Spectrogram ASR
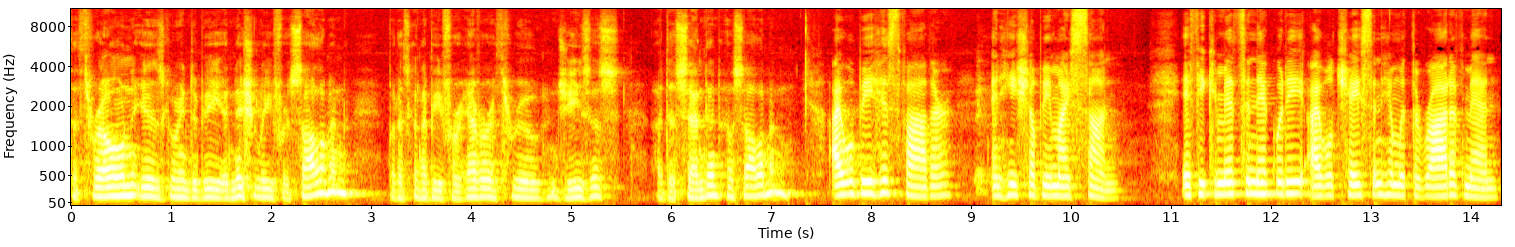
The throne is going to be initially for Solomon, but it's going to be forever through Jesus, a descendant of Solomon. I will be his father, and he shall be my son. If he commits iniquity, I will chasten him with the rod of men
